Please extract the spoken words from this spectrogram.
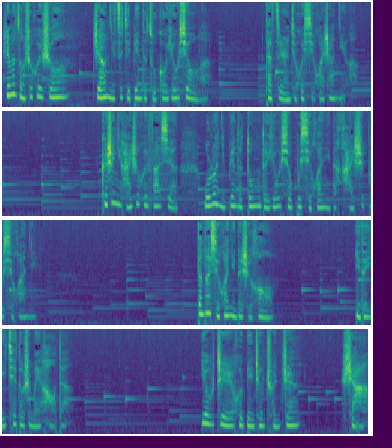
人们总是会说，只要你自己变得足够优秀了，他自然就会喜欢上你了。可是，你还是会发现。无论你变得多么的优秀，不喜欢你的还是不喜欢你。当他喜欢你的时候，你的一切都是美好的。幼稚会变成纯真，傻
